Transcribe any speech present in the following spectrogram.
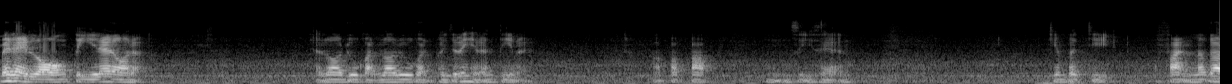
ไม่ได้ลองตีแน่นอนอะเดี๋ยวรอดูก่อนรอดูก่อนเพื่อจะได้เห็นอันตีหน่อย ปับปับปับสี่แสน เกมปจิ ฟันแล้วก็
